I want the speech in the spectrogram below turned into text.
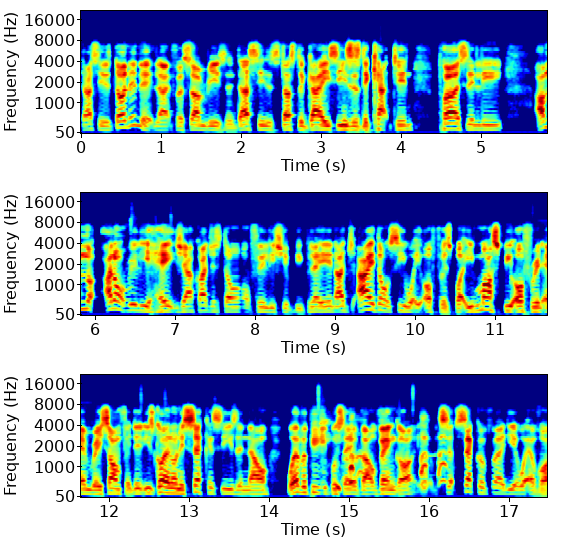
That's his done, isn't it? Like for some reason, that's his. That's the guy he sees as the captain. Personally, I'm not. I don't really hate Jack. I just don't feel he should be playing. I, I don't see what he offers, but he must be offering Emery something. He's going on his second season now. Whatever people say about Wenger, second, third year, whatever,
